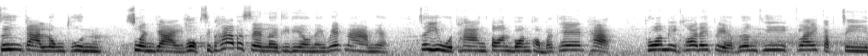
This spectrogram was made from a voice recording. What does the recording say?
ซึ่งการลงทุนส่วนใหญ่ 65%เลยทีเดียวในเวียดนามเนี่ยจะอยู่ทางตอนบนของประเทศค่ะ เพราะว่ามีข้อได้เปรียบเรื่องที่ใกล้กับจีน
